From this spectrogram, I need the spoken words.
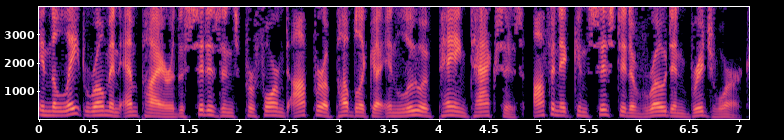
In the late Roman Empire the citizens performed opera publica in lieu of paying taxes, often it consisted of road and bridge work.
